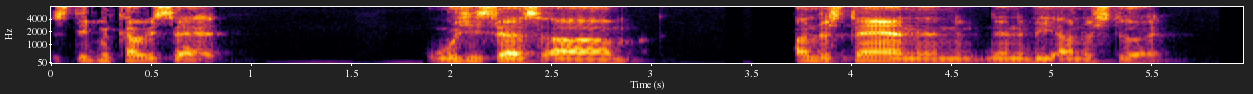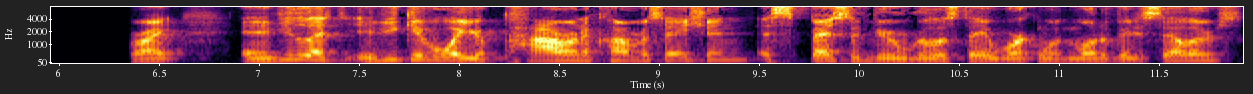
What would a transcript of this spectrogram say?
Stephen Covey said, which he says, um, understand and then to be understood right and if you let if you give away your power in a conversation especially if you're in real estate working with motivated sellers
